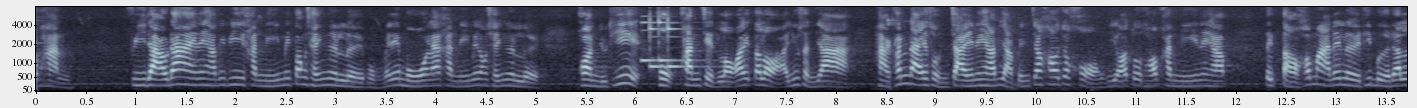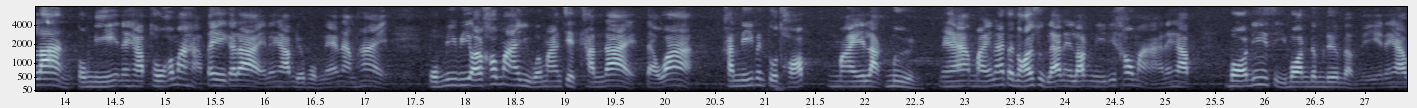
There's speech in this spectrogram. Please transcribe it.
399,000ฟรีดาวได้นะครับพี่ๆคันนี้ไม่ต้องใช้เงินเลย ผมไม่ได้โม้นะคันนี้ไม่ต้องใช้เงินเลยผ่อนอยู่ที่ 6,700 ตลอดอายุสัญญา หากท่านใดสนใจนะครับ อยากเป็นเจ้าเข้าเจ้าของพีออสตัวท็อปคันนี้นะครับ ติดต่อเข้ามาได้เลยที่เบอร์ด้านล่างตรงนี้นะครับ โทรเข้ามาหาเต้ก็ได้นะครับ เดี๋ยวผมแนะนำให้ ผมมี v ีออสเข้ามาอยู่ประมาณ 7 คันได้ แต่ว่าคันนี้เป็นตัวท็อปไม่หลักหมื่นนะฮะไม่น่าจะน้อยสุดแล้วในล็อตนี้ที่เข้ามานะครับบอดี้สีบอลเดิมๆแบบนี้นะครับ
